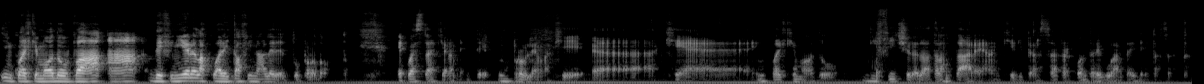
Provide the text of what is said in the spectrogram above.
in qualche modo va a definire la qualità finale del tuo prodotto. E questo è chiaramente un problema che, eh, che è in qualche modo difficile da trattare anche di per sé per quanto riguarda i dataset.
